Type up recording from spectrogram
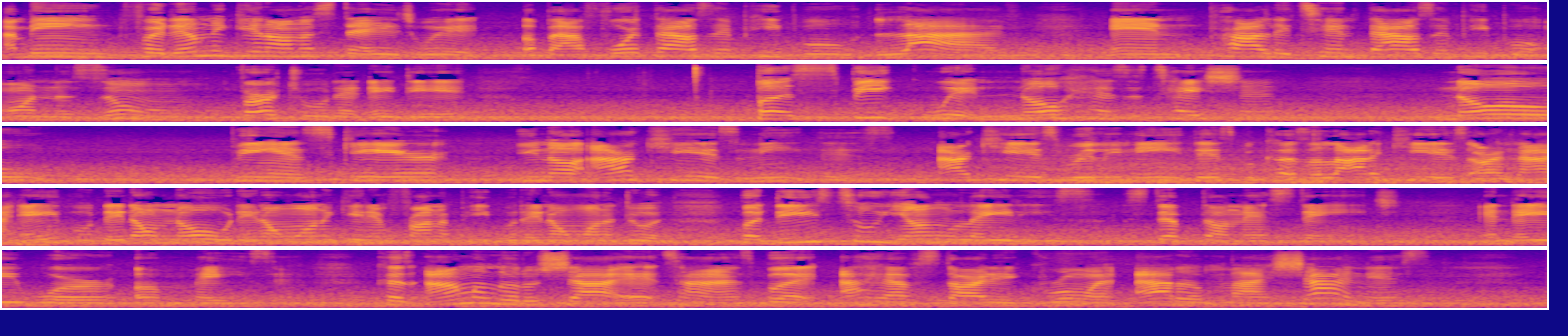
I mean, for them to get on a stage with about 4,000 people live and probably 10,000 people on the Zoom virtual that they did, but speak with no hesitation, no being scared. You know, our kids need this our kids really need this because a lot of kids are not able. They don't know. They don't want to get in front of people. They don't want to do it. But these two young ladies stepped on that stage and they were amazing. Because I'm a little shy at times, but I have started growing out of my shyness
